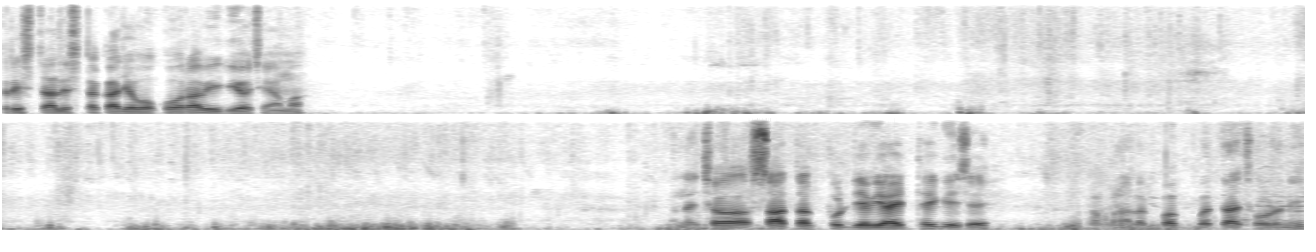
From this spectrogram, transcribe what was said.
ત્રીસ ચાલીસ ટકા જેવો કોર આવી ગયો છે આમાં. અને છ સાતક ફૂટ જેવી હાઈટ થઈ ગઈ છે. આપણા લગભગ બધા છોડની.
